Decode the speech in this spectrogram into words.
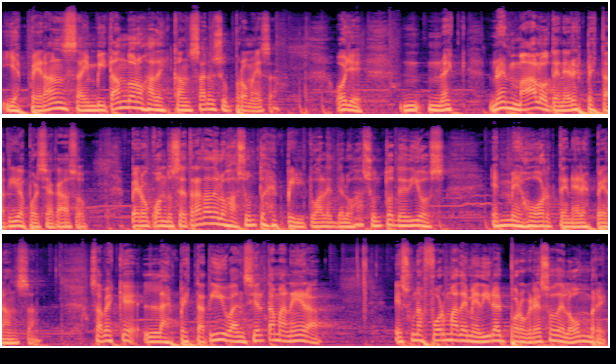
y esperanza, invitándonos a descansar en sus promesas. Oye, no es, no es malo tener expectativas por si acaso, pero cuando se trata de los asuntos espirituales, de los asuntos de Dios, es mejor tener esperanza. Sabes que la expectativa, en cierta manera, es una forma de medir el progreso del hombre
